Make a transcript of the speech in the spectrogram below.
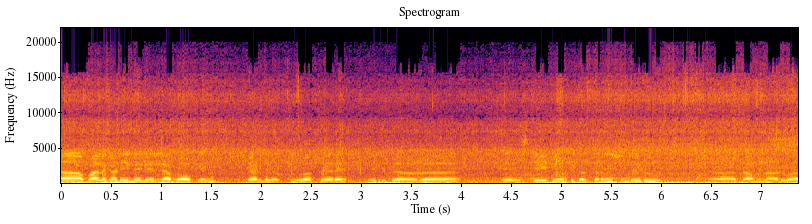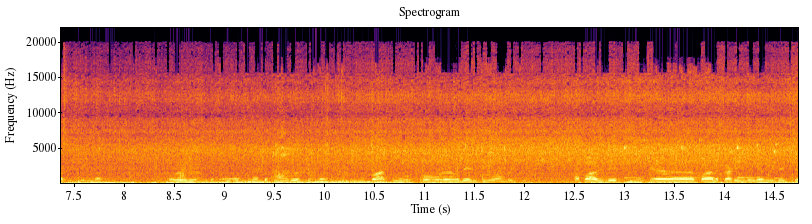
ആ, പാലക്കാട് ജില്ലയിലെ എല്ലാ ബ്ലോക്കിൽ നിന്നും രണ്ട് യുവഫേരെ വെച്ചിട്ട് സ്റ്റേറ്റ് ഹോർട്ടിക്കൾച്ചർ മിഷന്റെ ഒരു തമിഴ്നാട് ഭാഗത്തേക്കുള്ള ഒരു രണ്ട് ടൂർ വെച്ചിട്ടുണ്ടായിരുന്നു. അപ്പോൾ ആ ടൂർ പ്രോഗ്രാമിൽ എനിക്ക് പോകാൻ പറ്റും. അപ്പോൾ അതിൽ പാലക്കാട് ജില്ലയിലെ മികച്ച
